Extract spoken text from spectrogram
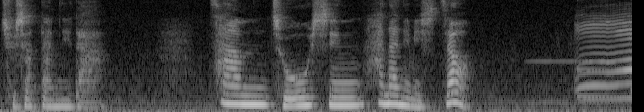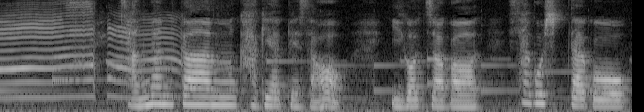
주셨답니다. 참 좋으신 하나님이시죠? 장난감 가게 앞에서 이것저것 사고 싶다고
